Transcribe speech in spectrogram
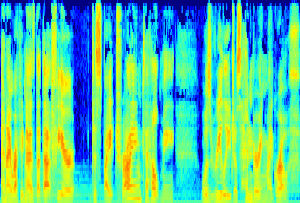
And I recognize that that fear, despite trying to help me, was really just hindering my growth.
